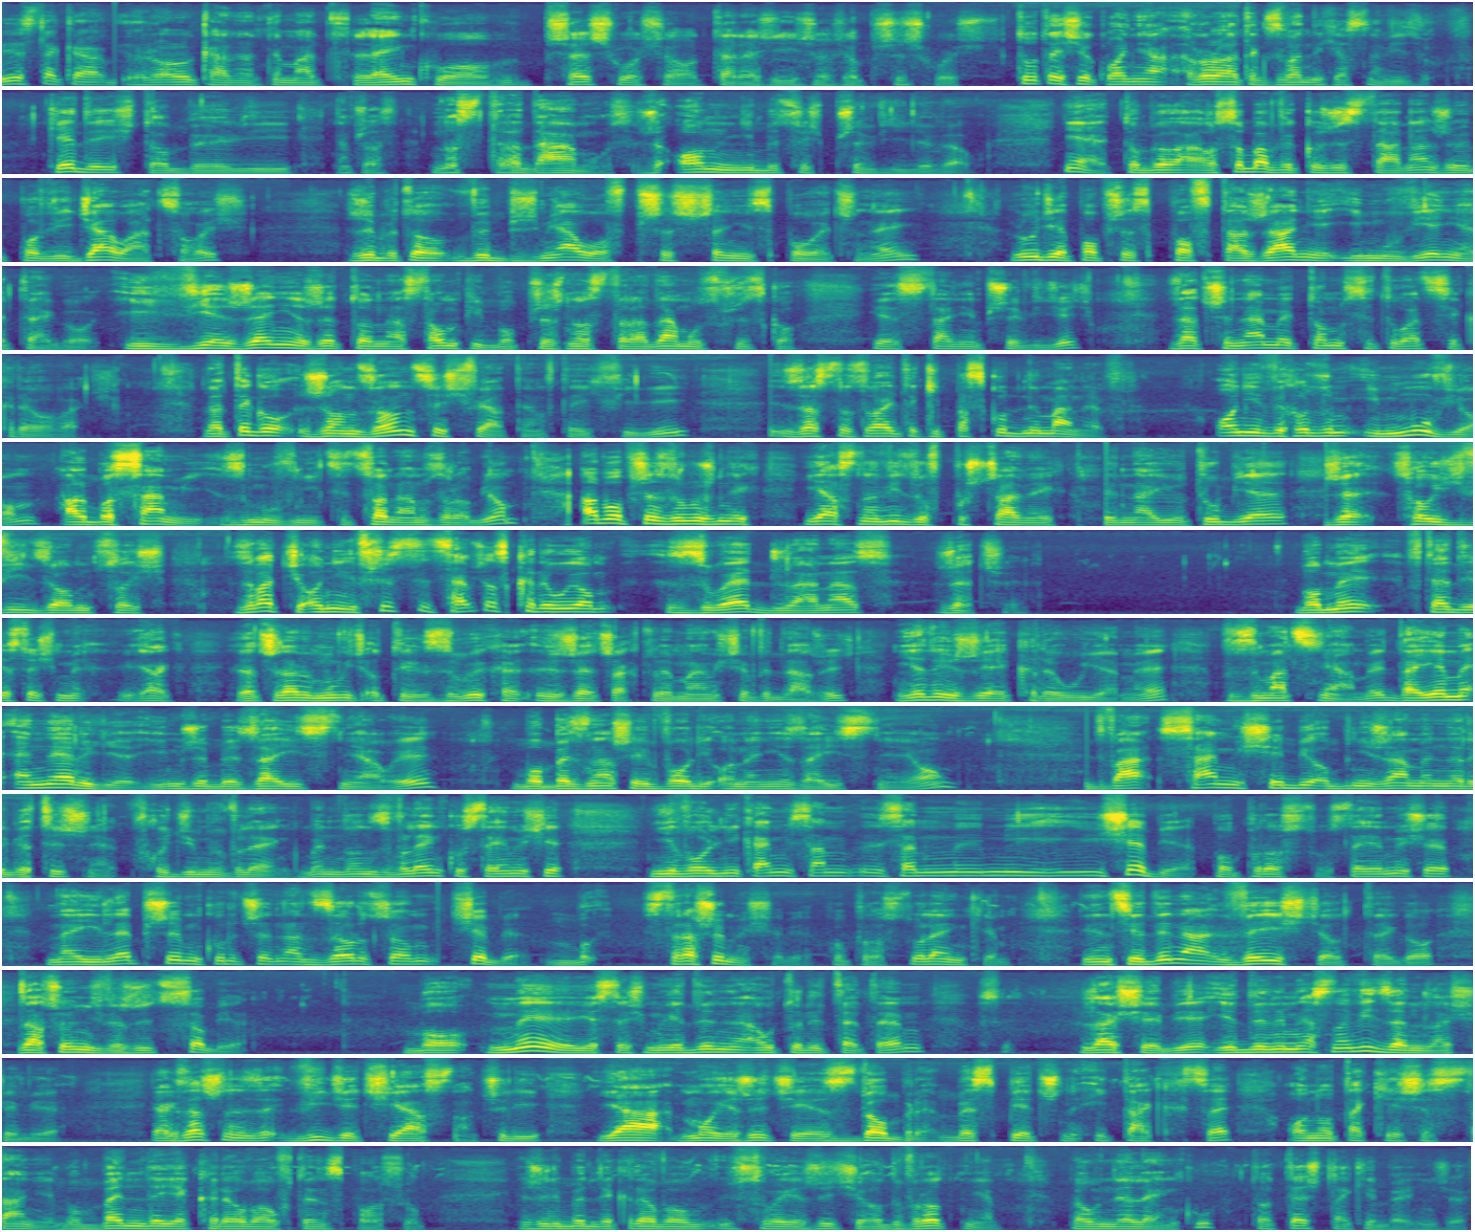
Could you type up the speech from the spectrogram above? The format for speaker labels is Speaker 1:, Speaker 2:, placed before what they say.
Speaker 1: Jest taka rolka na temat lęku o przeszłość, o teraźniejszość, o przyszłość. Tutaj się kłania rola tak zwanych jasnowidzów. Kiedyś to byli na przykład Nostradamus, że on niby coś przewidywał. Nie, to była osoba wykorzystana, żeby powiedziała coś, żeby to wybrzmiało w przestrzeni społecznej. Ludzie poprzez powtarzanie i mówienie tego i wierzenie, że to nastąpi, bo przecież Nostradamus wszystko jest w stanie przewidzieć, zaczynamy tą sytuację kreować. Dlatego rządzący światem w tej chwili zastosowali taki paskudny manewr. Oni wychodzą i mówią, albo sami z mównicy, co nam zrobią, albo przez różnych jasnowidzów puszczanych na YouTubie, że coś widzą, coś. Zobaczcie, oni wszyscy cały czas kreują złe dla nas rzeczy. Bo my wtedy jesteśmy, jak zaczynamy mówić o tych złych rzeczach, które mają się wydarzyć, nie dość, że je kreujemy, wzmacniamy, dajemy energię im, żeby zaistniały, bo bez naszej woli one nie zaistnieją. Dwa, sami siebie obniżamy energetycznie, wchodzimy w lęk. Będąc w lęku, stajemy się niewolnikami sam, samymi siebie po prostu. Stajemy się najlepszym, kurczę, nadzorcą siebie, bo straszymy siebie po prostu lękiem. Więc jedyne wyjście od tego, zacząć wierzyć sobie. Bo my jesteśmy jedynym autorytetem dla siebie, jedynym jasnowidzem dla siebie. Jak zacznę widzieć jasno, czyli ja, moje życie jest dobre, bezpieczne i tak chcę, ono takie się stanie, bo będę je kreował w ten sposób. Jeżeli będę kreował swoje życie odwrotnie, pełne lęku, to też takie będzie.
